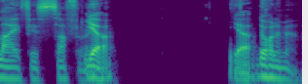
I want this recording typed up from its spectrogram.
life is suffering. Ja. Ja. Du håller med?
